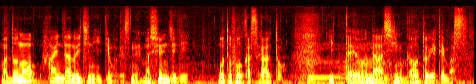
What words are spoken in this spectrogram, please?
まあ、どのファインダーの位置にいてもですね、まあ、瞬時にオートフォーカスが合うといったような進化を遂げています。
